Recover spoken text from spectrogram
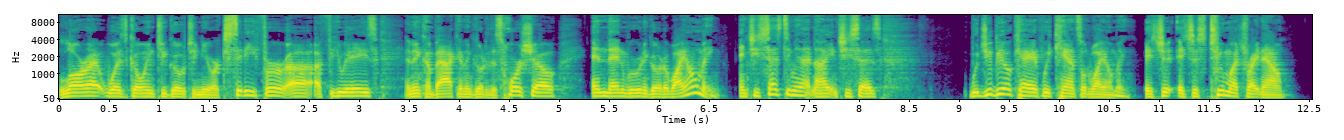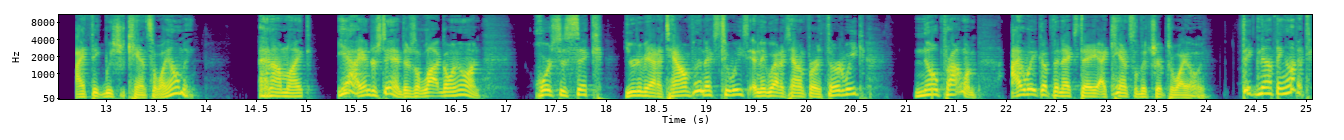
Laura was going to go to New York City for uh, a few days and then come back and then go to this horse show. And then we were going to go to Wyoming. And she says to me that night, and she says, Would you be okay if we canceled Wyoming? It's just, it's just too much right now. I think we should cancel Wyoming. And I'm like, Yeah, I understand. There's a lot going on. horse is sick. You're going to be out of town for the next two weeks, and they go out of town for a third week. No problem. I wake up the next day. I cancel the trip to Wyoming. Think nothing of it.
